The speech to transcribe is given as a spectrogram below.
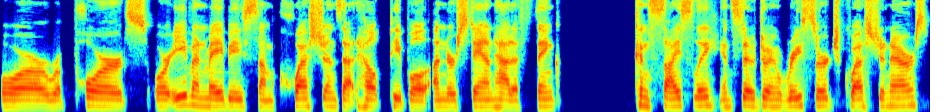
or reports or even maybe some questions that help people understand how to think concisely instead of doing research questionnaires?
